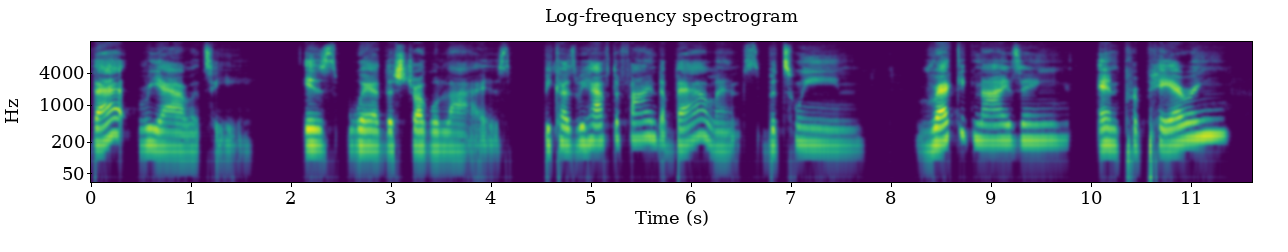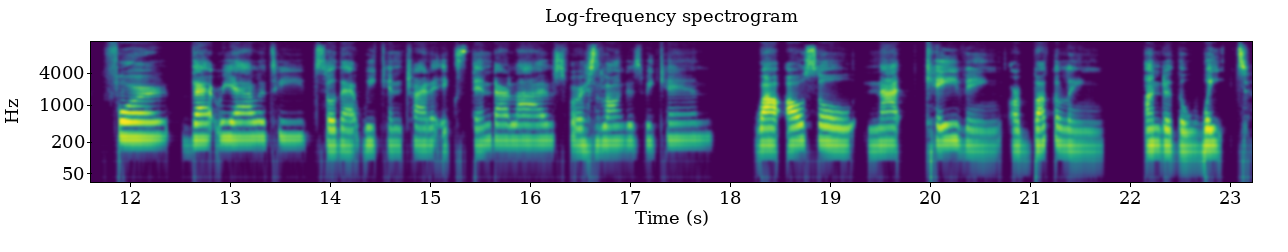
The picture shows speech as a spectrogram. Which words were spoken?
that reality is where the struggle lies because we have to find a balance between recognizing and preparing for that reality so that we can try to extend our lives for as long as we can while also not caving or buckling under the weight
